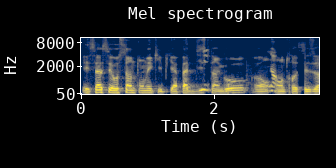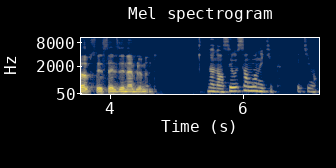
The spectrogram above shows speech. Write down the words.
Et ça, c'est au sein de ton équipe. Il n'y a pas de distinguo entre ces ops et Sales Enablement Non, non, c'est au sein de mon équipe, effectivement.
